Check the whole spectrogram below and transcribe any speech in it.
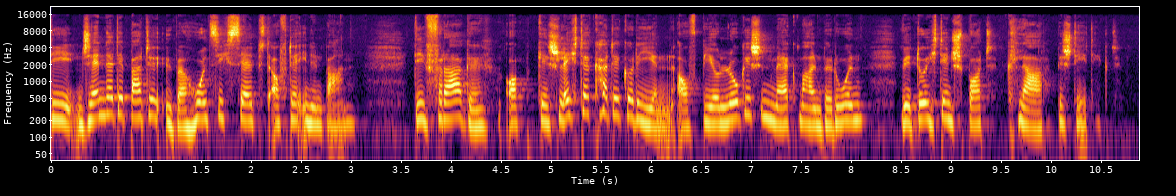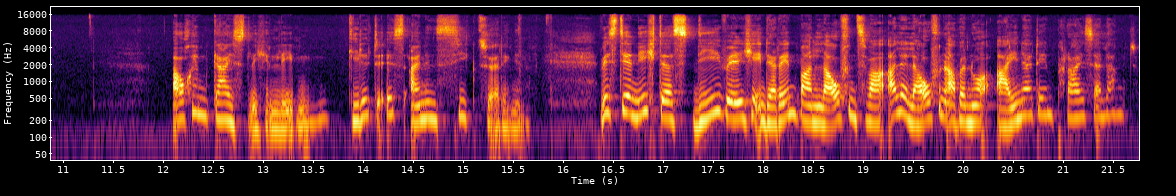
Die Gender-Debatte überholt sich selbst auf der Innenbahn. Die Frage, ob Geschlechterkategorien auf biologischen Merkmalen beruhen, wird durch den Sport klar bestätigt. Auch im geistlichen Leben gilt es, einen Sieg zu erringen. Wisst ihr nicht, dass die, welche in der Rennbahn laufen, zwar alle laufen, aber nur einer den Preis erlangt?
